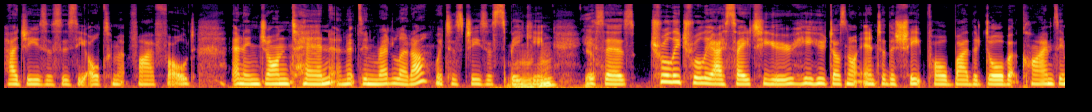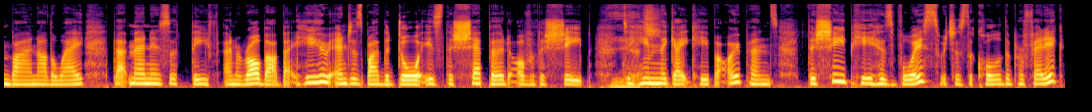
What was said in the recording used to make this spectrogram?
how Jesus is the ultimate fivefold. And in John 10, and it's in red letter, which is Jesus speaking, mm-hmm. he Yep. says, Truly, truly, I say to you, he who does not enter the sheepfold by the door but climbs in by another way, that man is a thief and a robber. But he who enters by the door is the shepherd of the sheep. To him the gatekeeper opens. The sheep hear his voice, which is the call of the prophetic,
